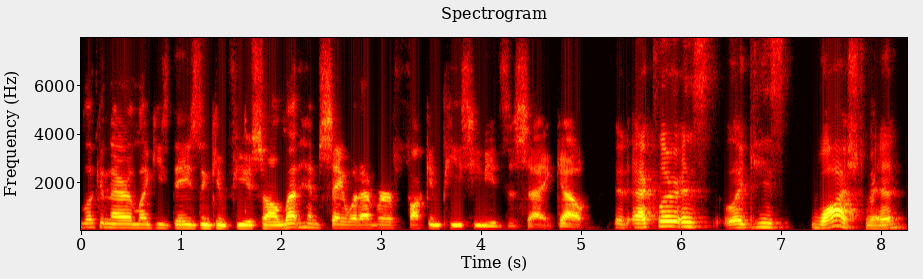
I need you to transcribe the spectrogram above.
looking there like he's dazed and confused, so I'll let him say whatever fucking piece he needs to say. Go. Dude, Ekeler is like he's washed, man.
